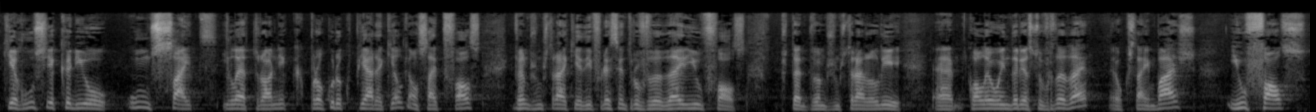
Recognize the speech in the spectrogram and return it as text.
que a Rússia criou um site eletrónico que procura copiar aquele, que é um site falso. Vamos mostrar aqui a diferença entre o verdadeiro e o falso. Portanto, vamos mostrar ali uh, qual é o endereço do verdadeiro, é o que está em baixo, e o falso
